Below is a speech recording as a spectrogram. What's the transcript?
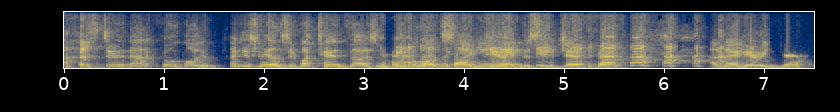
I was doing that at full volume. I just realized there were about 10,000 people outside queuing to see Jeff Beck. and they're hearing Jeff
